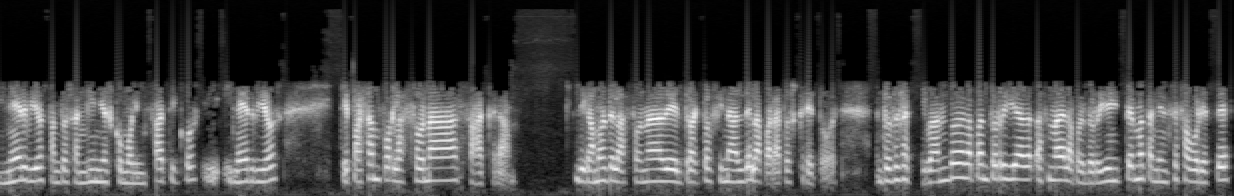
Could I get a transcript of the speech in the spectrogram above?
y nervios, tanto sanguíneos como linfáticos y nervios, que pasan por la zona sacra digamos, de la zona del tracto final del aparato excretor. Entonces, activando la pantorrilla, la zona de la pantorrilla interna, también se favorece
